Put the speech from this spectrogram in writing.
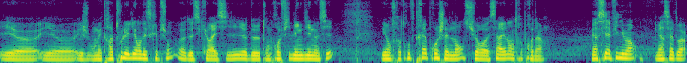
Et, et, on mettra tous les liens en description de Secure IC, de ton profil LinkedIn aussi. Et on se retrouve très prochainement sur Serial Entrepreneur. Merci infiniment. Merci à toi.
